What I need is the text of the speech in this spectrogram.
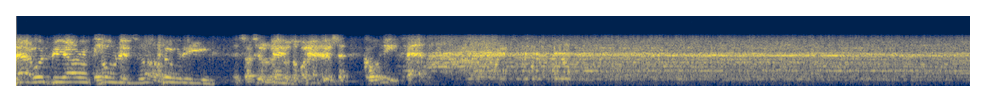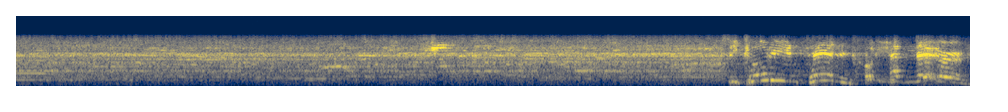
That would be our opponent, Cody. Está haciendo nuestros oponentes, Cody See, Cody and Ted Cody have never,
